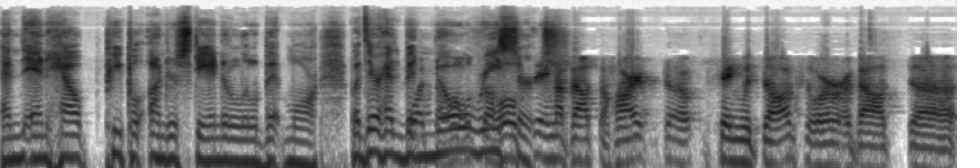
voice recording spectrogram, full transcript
and and help people understand it a little bit more. But there has been What, no whole research. thing about the heart uh, thing with dogs, or about uh,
